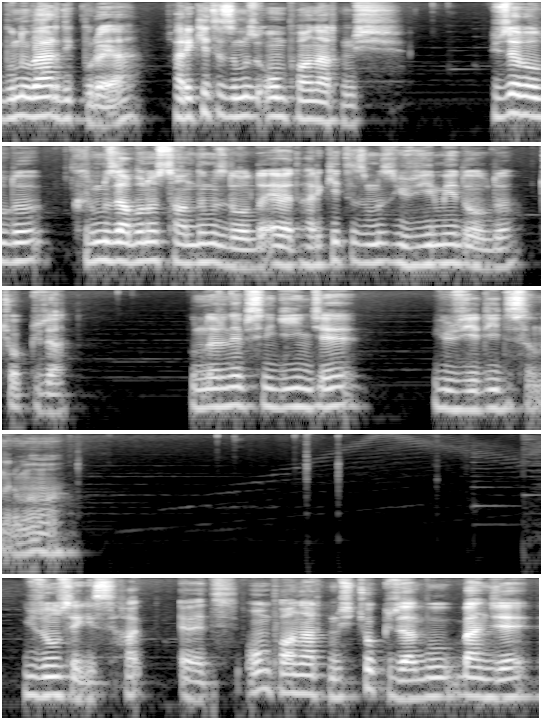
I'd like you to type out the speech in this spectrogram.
bunu verdik buraya. Hareket hızımız 10 puan artmış. Güzel oldu. Kırmızı abone sandığımız da oldu. Evet hareket hızımız 127 oldu. Çok güzel. Bunların hepsini giyince 107 idi sanırım ama. 118. Ha- evet 10 puan artmış. Çok güzel. Bu bence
